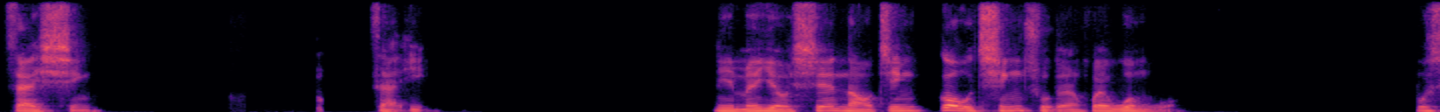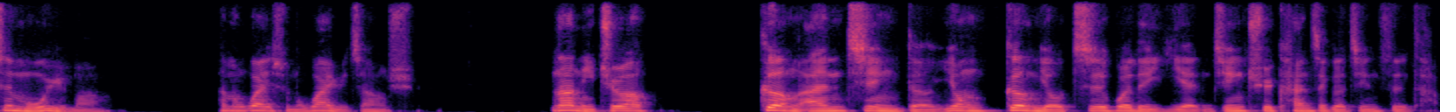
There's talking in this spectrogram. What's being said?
再形，再意。你们有些脑筋够清楚的人会问我，不是母语吗？他们为什么外语这样学？那你就要更安静的，用更有智慧的眼睛去看这个金字塔。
